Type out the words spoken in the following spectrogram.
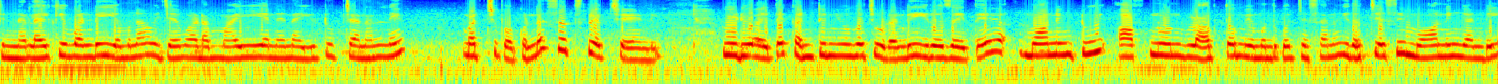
చిన్న లైక్ ఇవ్వండి యమున విజయవాడ అమ్మాయి అనే నా యూట్యూబ్ ఛానల్ని మర్చిపోకుండా సబ్స్క్రైబ్ చేయండి. వీడియో అయితే కంటిన్యూగా చూడండి. ఈరోజు అయితే మార్నింగ్ టు ఆఫ్టర్నూన్ బ్లాగ్తో మేము ముందుకు వచ్చేసాను. ఇది వచ్చేసి మార్నింగ్ అండి.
